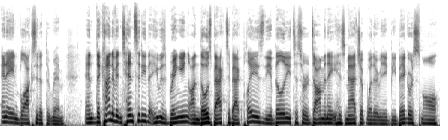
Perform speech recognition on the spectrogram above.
and Ayton blocks it at the rim. And the kind of intensity that he was bringing on those back-to-back plays, the ability to sort of dominate his matchup, whether it be big or small,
